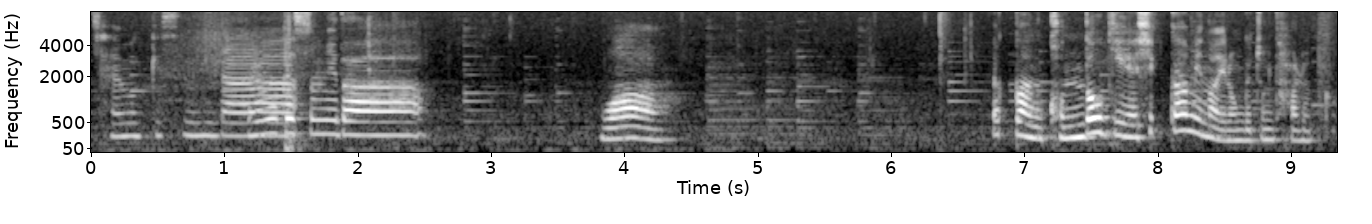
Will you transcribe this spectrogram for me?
잘 먹겠습니다. 잘 먹겠습니다. 와. 약간 건더기의 식감이나 이런 게 좀 다를까?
